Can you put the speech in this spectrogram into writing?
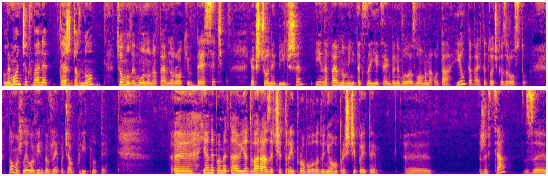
Лимончик в мене теж давно. Цьому лимону, напевно, років 10, якщо не більше. І, напевно, мені так здається, якби не була зломана ота гілка, бачите, точка зросту, то, можливо, він би вже і почав квітнути. Е, я не пам'ятаю, я два рази чи три пробувала до нього прищепити е, живця з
